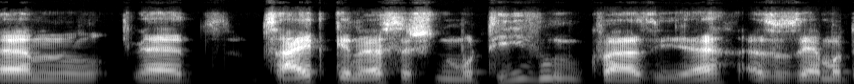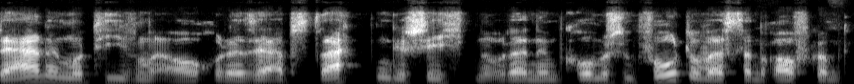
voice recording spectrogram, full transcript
ähm, äh, zeitgenössischen Motiven quasi, ja, also sehr modernen Motiven auch oder sehr abstrakten Geschichten oder einem komischen Foto, was dann draufkommt,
